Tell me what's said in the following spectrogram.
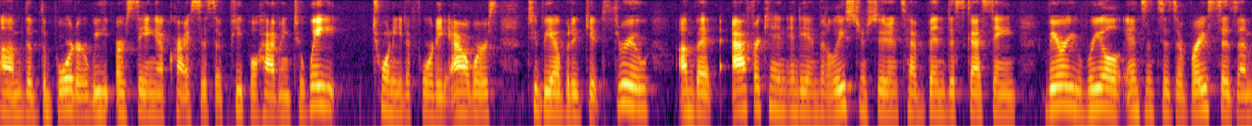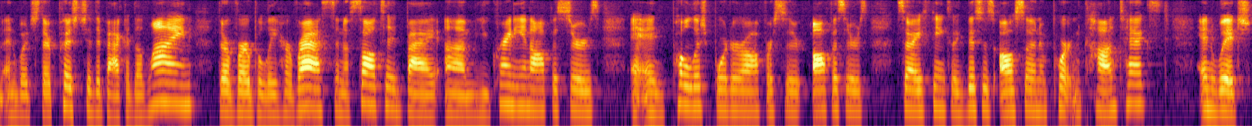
um, the, the border, we are seeing a crisis of people having to wait 20 to 40 hours to be able to get through. Um, but African, Indian, Middle Eastern students have been discussing very real instances of racism in which they're pushed to the back of the line, they're verbally harassed and assaulted by um, Ukrainian officers and, Polish border officer, officers. So I think like this is also an important context in which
